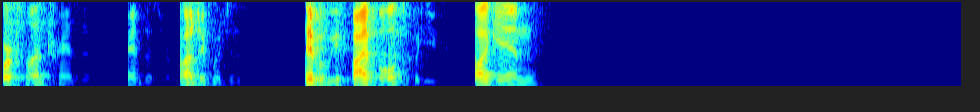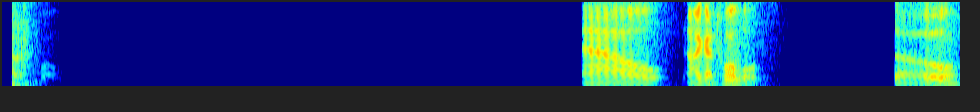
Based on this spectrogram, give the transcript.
works on transistor transistor logic, which is typically 5 volts, but you can plug in Now, now I got 12 volts. So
